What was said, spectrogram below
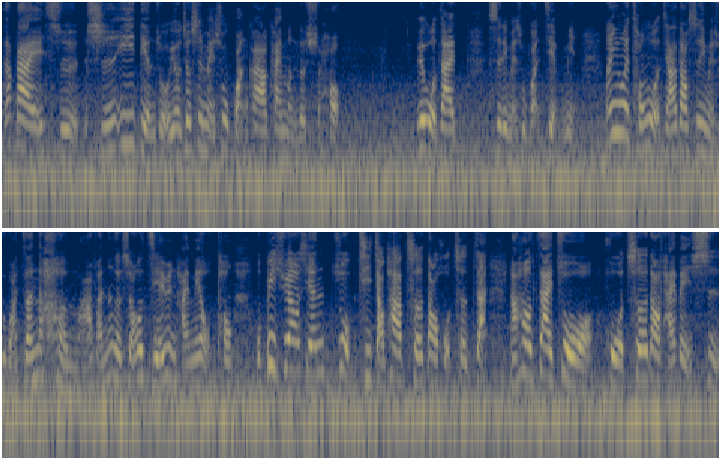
大概是十一点左右，就是美术馆快要开门的时候，约我在市立美术馆见面。那因为从我家到市立美术馆真的很麻烦，那个时候捷运还没有通，我必须要先坐骑脚踏车到火车站，然后再坐火车到台北市。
